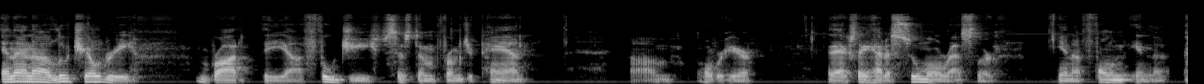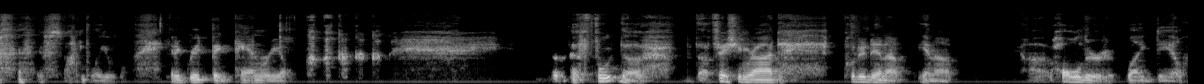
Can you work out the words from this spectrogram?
And then uh, Lew Childre brought the uh, Fuji system from Japan um, over here. They actually had a sumo wrestler in a phone in the it was unbelievable. He had a great big pan reel. the food the the fishing rod put it in a in a uh, holder like deal,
